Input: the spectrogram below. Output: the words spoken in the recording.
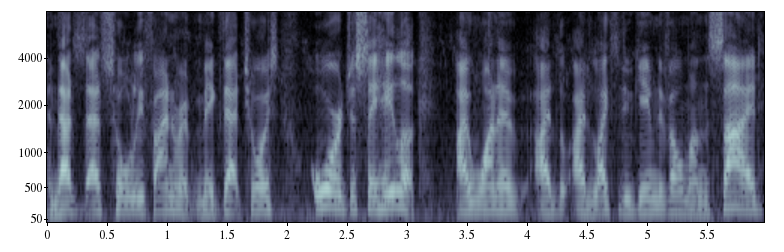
And that's, that's totally fine. Make that choice. Or just say, hey, look, I want to, I'd, I'd like to do game development on the side,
